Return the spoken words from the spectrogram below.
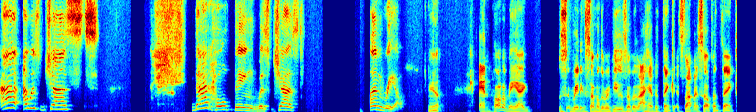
I, I was just that whole thing was just unreal. Yeah. And part of me, I reading some of the reviews of it, I had to think, stop myself and think.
